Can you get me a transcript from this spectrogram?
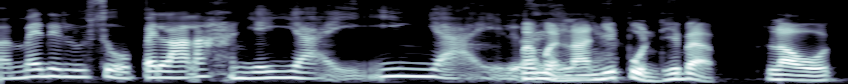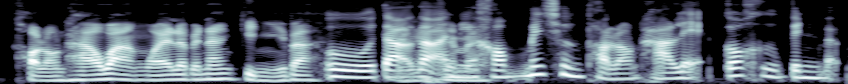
มันไม่ได้รู้สึกว่าเป็นร้านอาหารใหญ่ ๆ ยิ่งใหญ่หรือมันเหมือนร้านะไงี้ยญี่ปุ่นที่แบบเราถอดรองเท้าวางไว้แล้วไปนั่งกินอย่างนี้ป่ะเออแต่แต่อันย่งนี้ใช่ไหมเขาไม่เชิงถอดรองเท้าแหละก็คือเป็นแบบ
